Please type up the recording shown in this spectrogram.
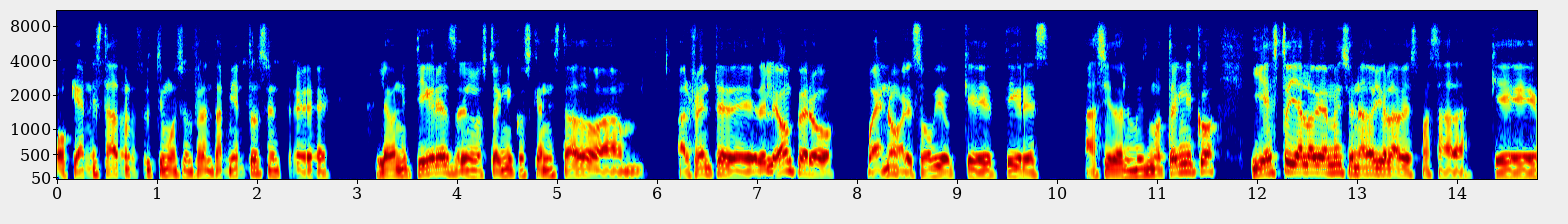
o que han estado en los últimos enfrentamientos entre León y Tigres, en los técnicos que han estado al frente de, León, pero bueno, es obvio que Tigres ha sido el mismo técnico y esto ya lo había mencionado yo la vez pasada, que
